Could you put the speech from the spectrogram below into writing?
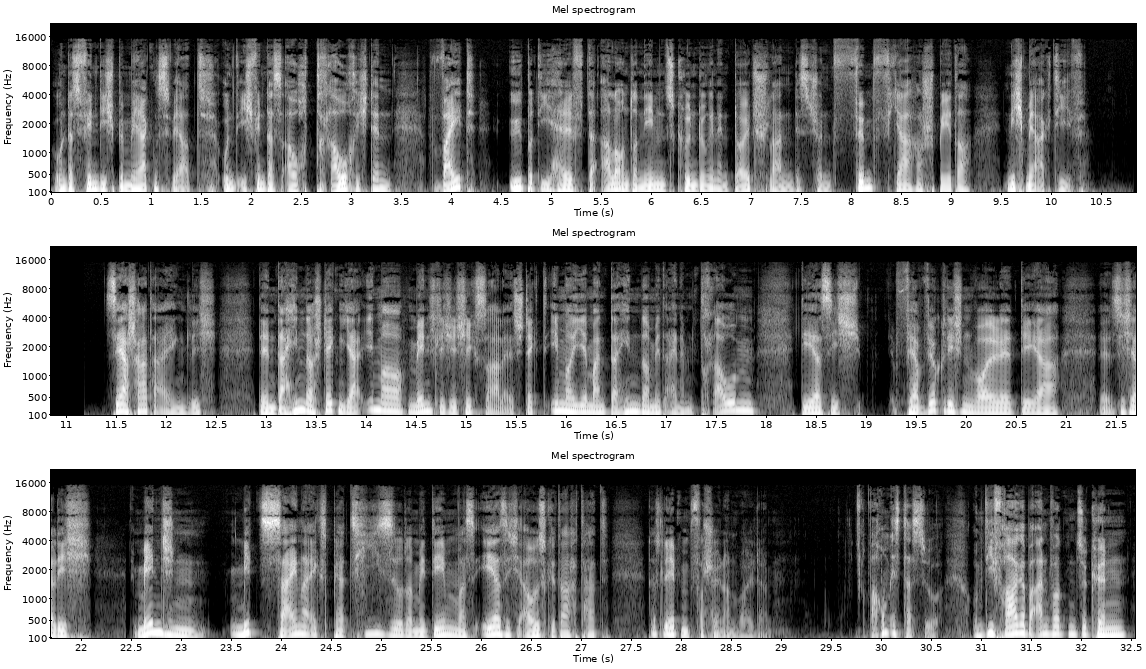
Und das finde ich bemerkenswert. Und ich finde das auch traurig, denn weit über die Hälfte aller Unternehmensgründungen in Deutschland ist schon fünf Jahre später nicht mehr aktiv. Sehr schade eigentlich, denn dahinter stecken ja immer menschliche Schicksale. Es steckt immer jemand dahinter mit einem Traum, der sich verwirklichen wollte, der äh, sicherlich Menschen mit seiner Expertise oder mit dem, was er sich ausgedacht hat, das Leben verschönern wollte. Warum ist das so? Um die Frage beantworten zu können,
